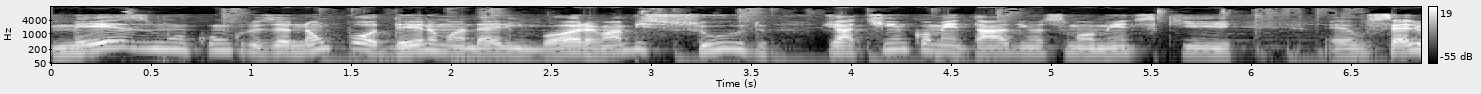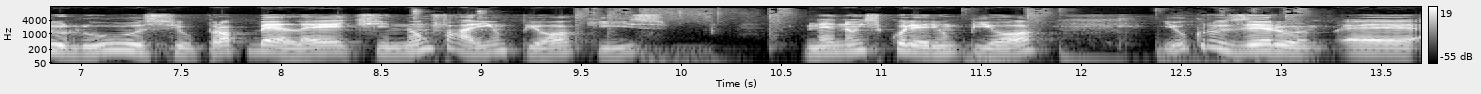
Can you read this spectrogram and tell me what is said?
mesmo com o Cruzeiro não podendo mandar ele embora, é um absurdo. Já tinha comentado em outros momentos que é, o Célio Lúcio, o próprio Belete não fariam pior que isso, né? não escolheriam pior. E o Cruzeiro, é,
